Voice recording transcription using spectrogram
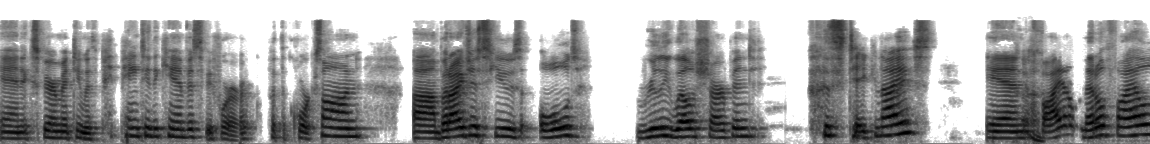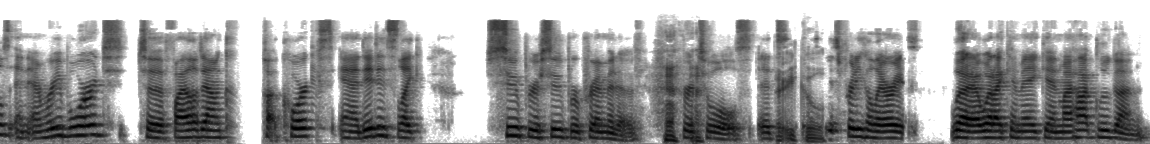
and experimenting with p- painting the canvas before i put the corks on. Um, but i just use old really well sharpened steak knives and Huh. file metal files and emery boards to file down corks and it is like super super primitive for tools it's Very cool. it's pretty hilarious what I, what I can make in my hot glue gun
